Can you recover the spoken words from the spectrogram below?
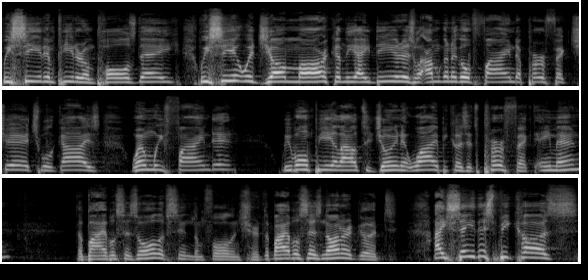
We see it in Peter and Paul's day. We see it with John Mark, and the idea is, well, I'm going to go find a perfect church. Well, guys, when we find it, we won't be allowed to join it. Why? Because it's perfect. Amen? The Bible says all have sinned and fallen short. The Bible says none are good. I say this because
